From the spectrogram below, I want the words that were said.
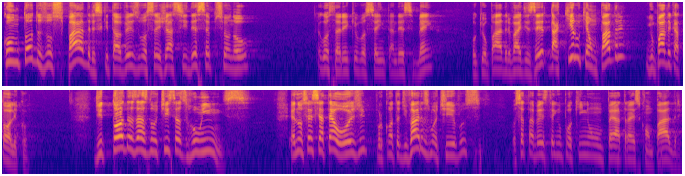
com todos os padres que talvez você já se decepcionou, eu gostaria que você entendesse bem o que o padre vai dizer daquilo que é um padre e um padre católico. De todas as notícias ruins. Eu não sei se até hoje, por conta de vários motivos, você talvez tenha um pouquinho um pé atrás com o padre.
